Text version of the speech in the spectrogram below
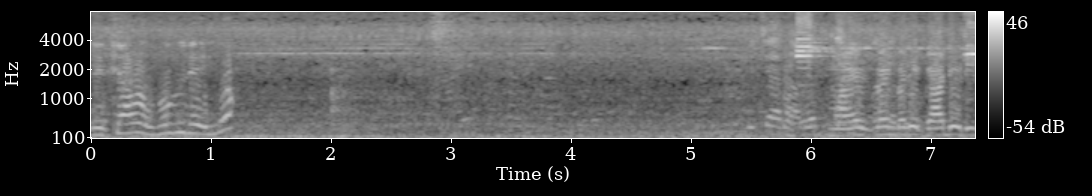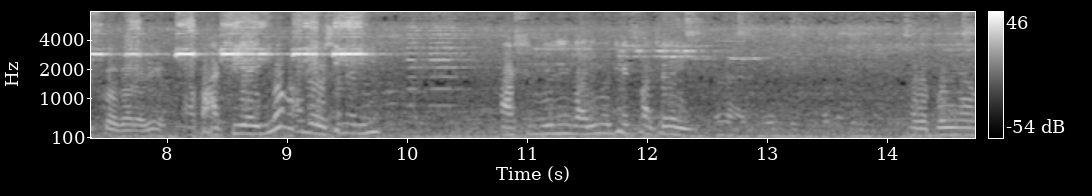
રિક્ષામાં ઊભો બી રહી ગયો મહેશભાઈ બધી ગાડીઓ ડિસ્કો કરે છે આ પાછી આવી ગયો આ દર્શન એમની આશીર્વાદની ગાડીમાંથી એક પાછળ આવી અરે ભાઈ આ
